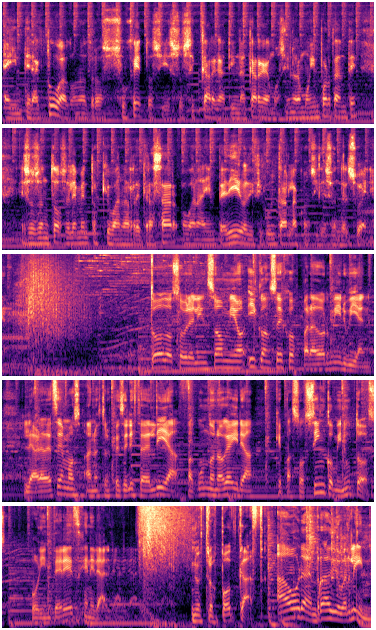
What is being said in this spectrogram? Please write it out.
e interactúa con otros sujetos y eso se carga, tiene una carga emocional muy importante, esos son todos elementos que van a retrasar o van a impedir o dificultar la conciliación del sueño. Todo sobre el insomnio y consejos para dormir bien. Le agradecemos a nuestro especialista del día, Facundo Nogueira, que pasó 5 minutos por interés general. Nuestros podcasts ahora en Radio Berlín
